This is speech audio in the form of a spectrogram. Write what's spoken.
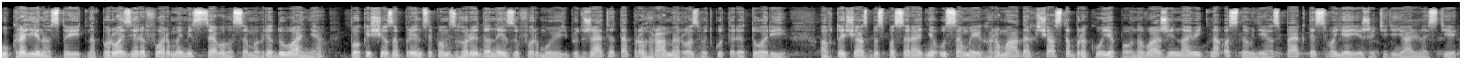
Україна стоїть на порозі реформи місцевого самоврядування. Поки що за принципом згори донизу формують бюджети та програми розвитку територій. А в той час безпосередньо у самих громадах часто бракує повноважень навіть на основні аспекти своєї життєдіяльності.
